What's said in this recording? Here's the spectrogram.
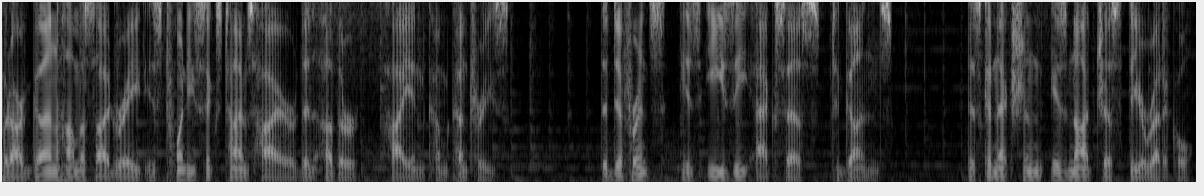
but our gun homicide rate is 26 times higher than other high income countries. The difference is easy access to guns. This connection is not just theoretical.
